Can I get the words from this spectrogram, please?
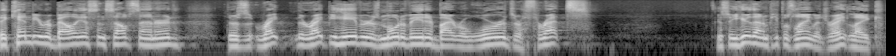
They can be rebellious and self centered. Right, the right behavior is motivated by rewards or threats. And so you hear that in people's language, right? Like,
